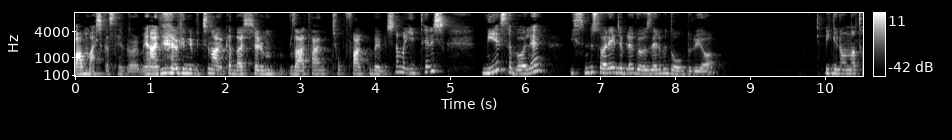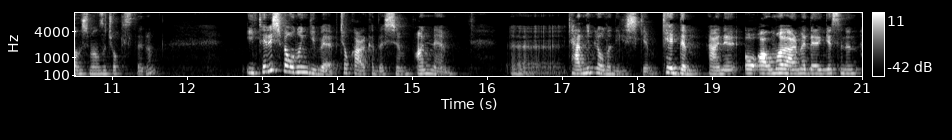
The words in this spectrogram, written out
bambaşka seviyorum. Yani bütün arkadaşlarım zaten çok farklı benim için ama İlteriş niyeyse böyle ismini söyleyince bile gözlerimi dolduruyor. Bir gün onunla tanışmanızı çok isterim. İlteriş ve onun gibi çok arkadaşım, annem, kendimle olan ilişkim, kedim yani o alma verme dengesinin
